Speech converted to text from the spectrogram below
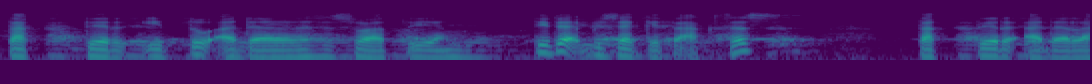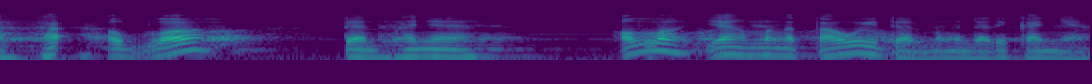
takdir itu adalah sesuatu yang tidak bisa kita akses. Takdir adalah hak Allah dan hanya Allah yang mengetahui dan mengendalikannya.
